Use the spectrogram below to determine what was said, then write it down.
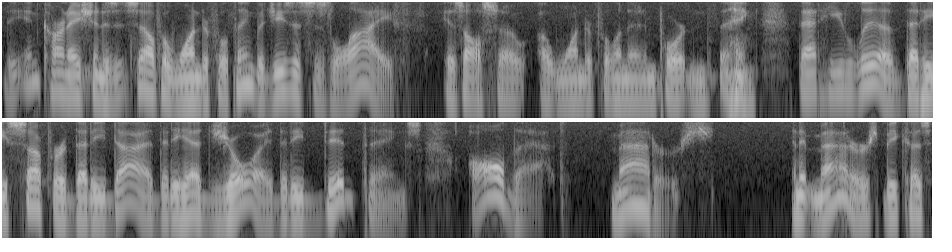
the incarnation is itself a wonderful thing, but Jesus' life is also a wonderful and an important thing. That he lived, that he suffered, that he died, that he had joy, that he did things. All that matters. And it matters because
